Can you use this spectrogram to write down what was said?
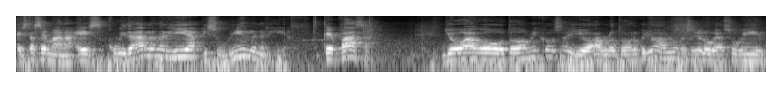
esta semana es cuidar la energía y subir la energía. ¿Qué pasa? Yo hago todas mis cosas y yo hablo todo lo que yo hablo, eso yo lo voy a subir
